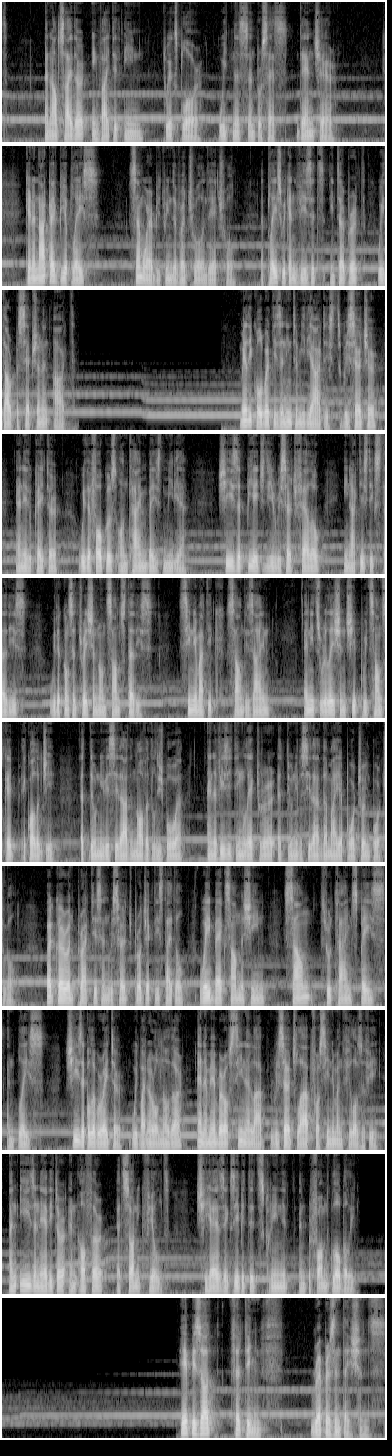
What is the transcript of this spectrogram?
An outsider invited in to explore, witness, and process, then share. Can an archive be a place? Somewhere between the virtual and the actual, a place we can visit, interpret with our perception and art. Maile Colbert is an intermedia artist, researcher, and educator with a focus on time based media. She is a PhD research fellow in artistic studies with a concentration on sound studies, cinematic sound design, and its relationship with soundscape ecology at the Universidade Nova de Lisboa and a visiting lecturer at the Universidade da Maia Porto in Portugal. Her current practice and research project is titled Wayback Sound Machine Sound Through Time, Space, and Place. She is a collaborator with Binaural Nodar and a member of CineLab, Research Lab for Cinema and Philosophy, and is an editor and author at Sonic Fields. She has exhibited, screened, and performed globally. Episode 13th Representations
